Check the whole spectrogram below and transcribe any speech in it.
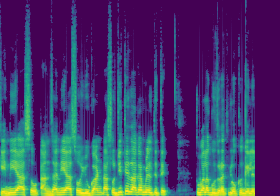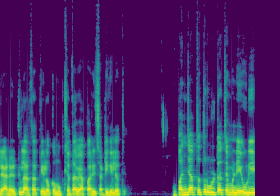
केनिया असो टांझानिया असो युगांडा असो जिथे जागा मिळेल तिथे तुम्हाला गुजराती लोक गेलेले आढळतील. अर्थात ते लोक मुख्यतः व्यापारीसाठी गेले होते. पंजाबचं तर उलटच आहे. म्हणजे एवढी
